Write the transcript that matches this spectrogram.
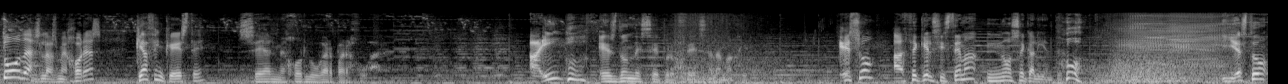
todas las mejoras que hacen que este sea el mejor lugar para jugar. Ahí es donde se procesa la magia. Eso hace que el sistema no se caliente. Y esto,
